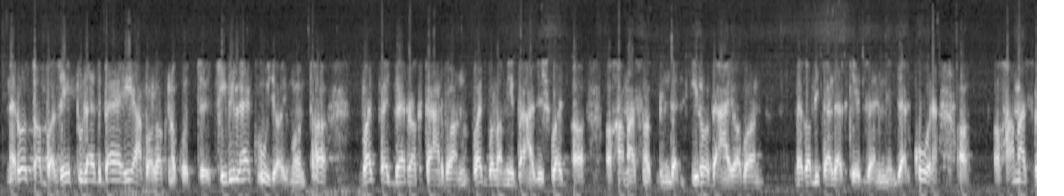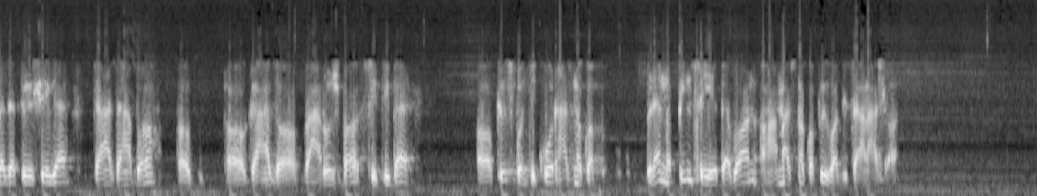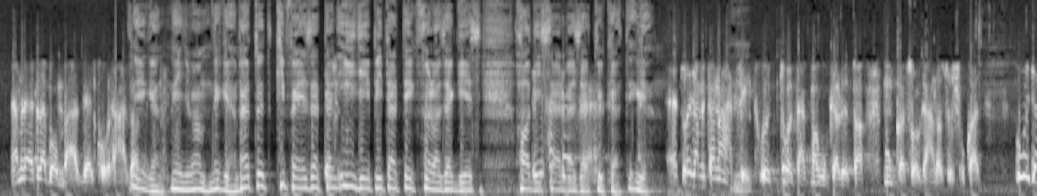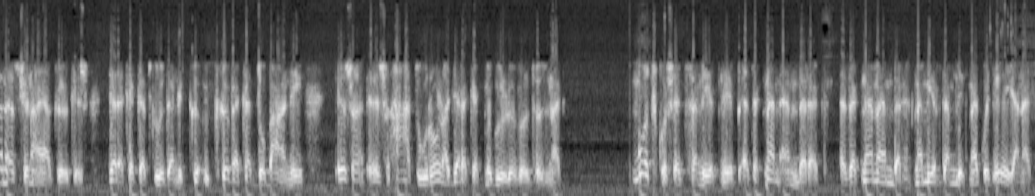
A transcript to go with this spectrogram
Mert ott abban az épületben hiába laknak ott civilek, úgy, ahogy mondta, vagy fegyverraktárban, vagy valami bázis, vagy a, a Hamasnak minden irodája van, meg amit el lehet képzelni minden kor. A, a Hamas vezetősége Gázába, a, a Gáza városba, Citybe, a központi kórháznak a lenne pincéjében van a Hamasnak a főhadiszállása. Nem lehet lebombázni egy kórházat. Igen, így van, igen. Hát kifejezetten és így építették föl az egész hadi hát szervezetüket. Igen. Hát olyan, mint a nácik, hogy tolták maguk előtt a munkaszolgálatosokat. Ugyanezt csinálják ők is. Gyerekeket küldeni, köveket dobálni, és, és hátulról a gyerekek mögül lövöldöznek. Mocskos egy szemétnép, ezek nem emberek, ezek nem emberek, nem érdemlik meg, hogy éljenek.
